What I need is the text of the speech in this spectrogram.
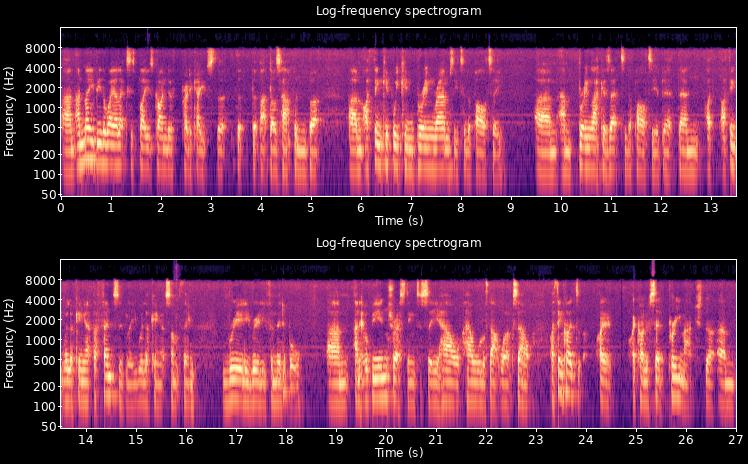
Um, and maybe the way Alexis plays kind of predicates that that that, that does happen. But um, I think if we can bring Ramsey to the party. Um, and bring Lacazette to the party a bit, then I, I think we're looking at offensively, we're looking at something really, really formidable. Um, and it will be interesting to see how, how all of that works out. I think I'd, I I kind of said pre-match that um,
